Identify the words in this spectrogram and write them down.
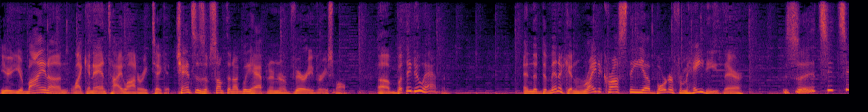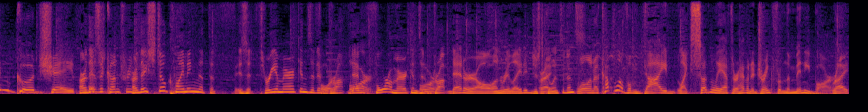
You're, you're buying a, like an anti lottery ticket. Chances of something ugly happening are very, very small. Uh, but they do happen. And the Dominican, right across the uh, border from Haiti, there, is, uh, it's, it's in good shape Are they, as a country. Are they still claiming that the is it three Americans that have Four. dropped Four. dead? Four Americans that have dropped dead are all unrelated, just Right. coincidence. Well, and a couple of them died like suddenly after having a drink from the mini bar. Right.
